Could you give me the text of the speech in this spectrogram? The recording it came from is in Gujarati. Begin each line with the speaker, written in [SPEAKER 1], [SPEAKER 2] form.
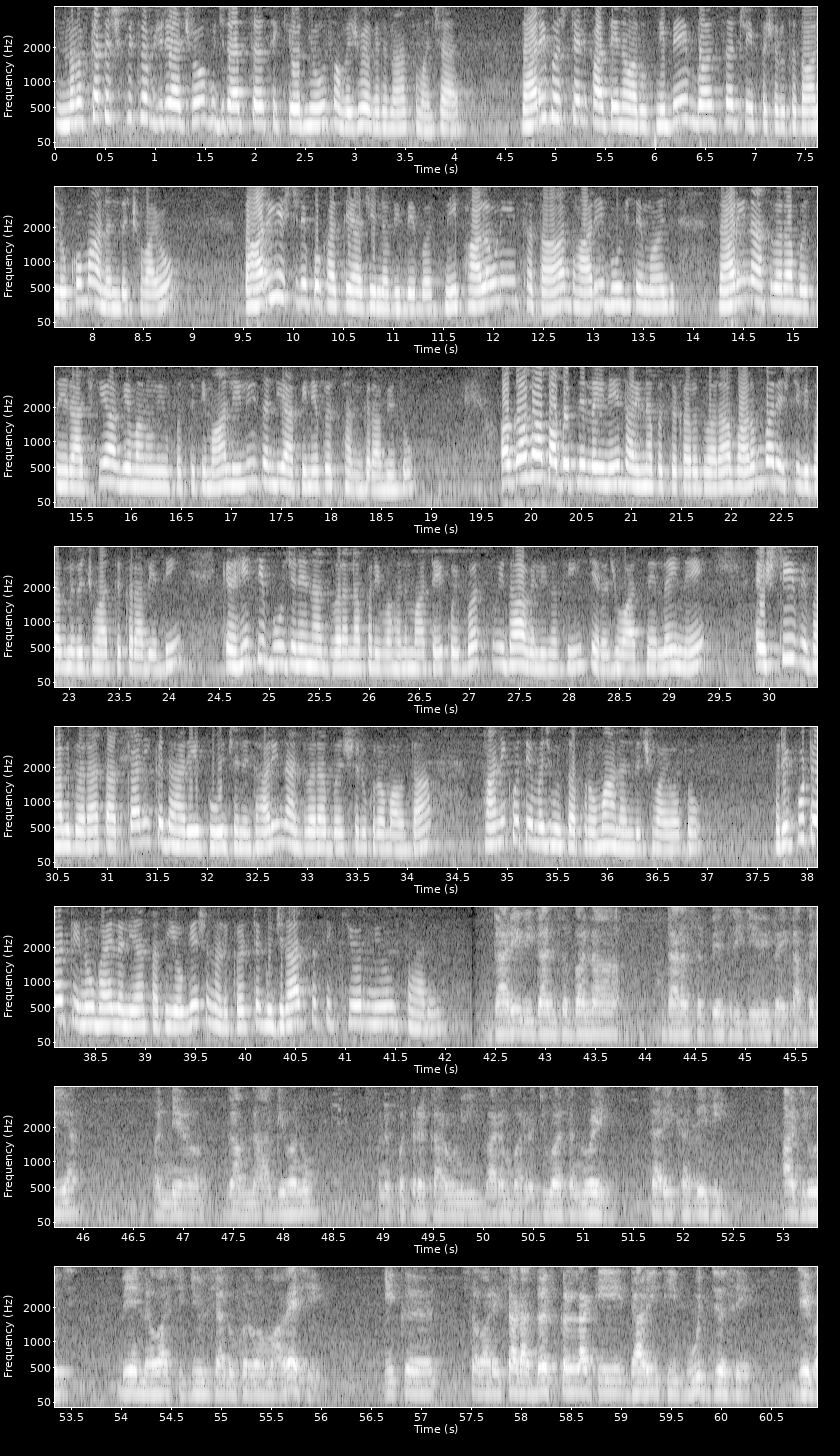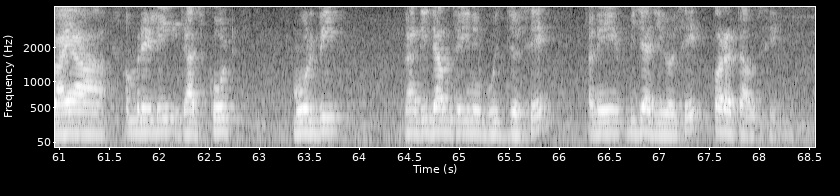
[SPEAKER 1] નમસ્કાર દર્શક મિત્રો રહ્યા છો ગુજરાત સિક્યોર ન્યૂઝ હવે જોઈએ અગત્યના સમાચાર. ધારી બસ સ્ટેન્ડ ખાતે નવા રૂટની બે બસ ટ્રીપ શરૂ થતાં લોકોમાં આનંદ છવાયો. ધારી એસટી ડેપો ખાતે આજે નવી બે બસની ફાળવણી થતાં ધારી ભુજ તેમજ ધારી નાથદ્વારા બસને રાજકીય આગેવાનોની ઉપસ્થિતિમાં લીલી ઝંડી આપીને પ્રસ્થાન કરાવ્યું હતું. અગાઉ આ બાબતને લઈને ધારીના પત્રકારો દ્વારા વારંવાર એસટી વિભાગને રજૂઆત કરાવી હતી કે અહીંથી ભુજ અને નાથદ્વારાના પરિવહન માટે કોઈ બસ સુવિધા આવેલી નથી. તે રજૂઆતને લઈને એસટી વિભાગ દ્વારા તાત્કાલિક ધારી ભુજ અને ધારી નાથદ્વારા બસ શરૂ કરવામાં આવતા સ્થાનિકો તેમજ મુસાફરોમાં આનંદ છવાયો હતો. રિપોર્ટર ટીનુભાઈ લલિયા સાથે યોગેશ નડકટ, ગુજરાત સિક્યોર ન્યૂઝ ધારી.
[SPEAKER 2] ધારી વિધાનસભાના ધારાસભ્ય શ્રી જેવીભાઈ કાકડિયા, અન્ય ગામના આગેવાનો અને પત્રકારોની વારંવાર રજૂઆત અન્વયે ધારી ખાતેથી આજરોજ બે નવા શિડ્યુલ ચાલુ કરવામાં આવ્યા છે. એક સવારે સાડા દસ કલાકે ધારીથી ભુજ જશે, જે વાયા અમરેલી, રાજકોટ, મોરબી, ગાંધીધામ થઈને ભુજ જશે અને બીજા દિવસે પરત આવશે.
